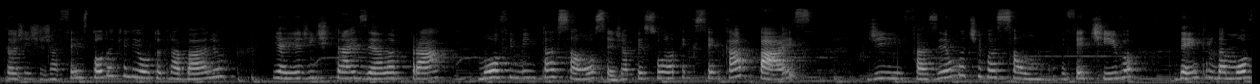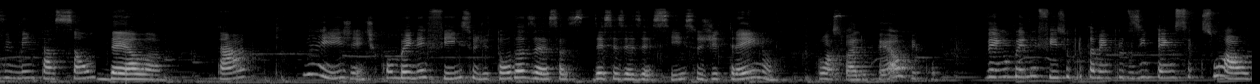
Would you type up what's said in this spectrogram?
Então a gente já fez todo aquele outro trabalho e aí a gente traz ela para movimentação, ou seja, a pessoa tem que ser capaz de fazer uma ativação efetiva dentro da movimentação dela, tá? E aí, gente, com benefício de todas essas desses exercícios de treino para o assoalho pélvico, vem o benefício pro, também para o desempenho sexual,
